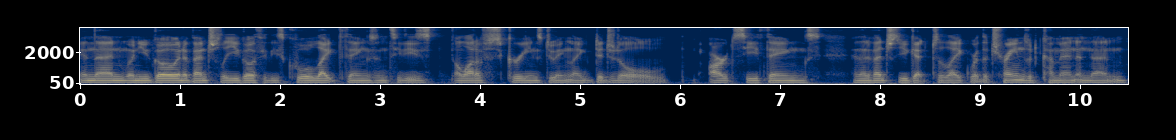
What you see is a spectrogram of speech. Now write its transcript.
and then when you go and eventually you go through these cool light things and see these a lot of screens doing like digital artsy things and then eventually you get to like where the trains would come in and then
